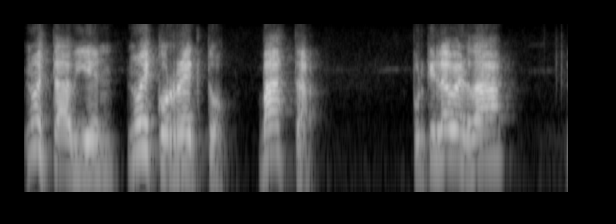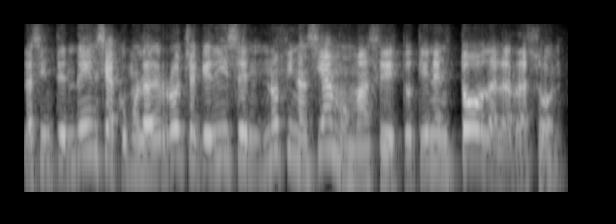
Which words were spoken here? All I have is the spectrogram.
no está bien, no es correcto, basta. Porque la verdad, las intendencias como la de Rocha que dicen no financiamos más esto, tienen toda la razón.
